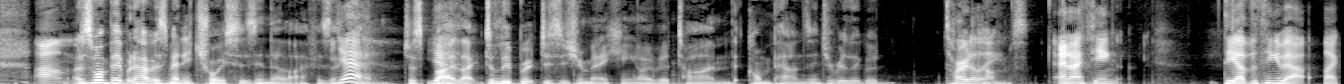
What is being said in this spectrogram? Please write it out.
I um, just want people to have as many choices in their life as they Yeah. can, just Yeah. by like deliberate decision making over time that compounds into really good totally. outcomes. And I think the other thing about like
